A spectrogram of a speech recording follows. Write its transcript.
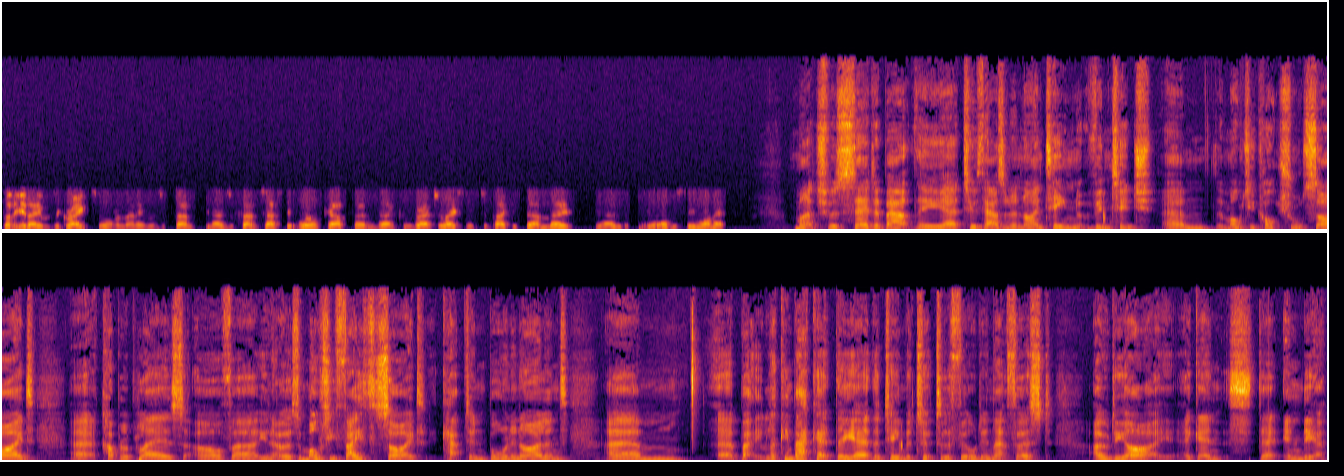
but you know, it was a great tournament. It was a fan, you know, it was a fantastic World Cup, and, and congratulations to Pakistan. They, you know, obviously won it. Much was said about the uh, 2019 vintage, um, the multicultural side. Uh, a couple of players of, uh, you know, as a multi faith side, captain born in Ireland. Um, uh, but looking back at the uh, the team that took to the field in that first ODI against uh, India,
